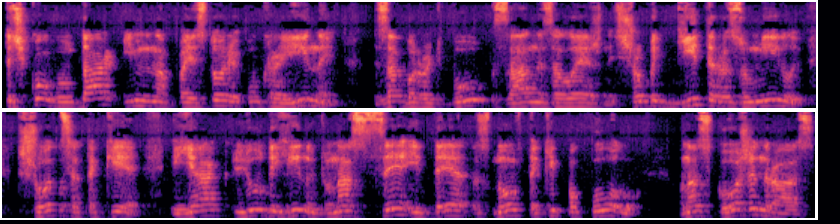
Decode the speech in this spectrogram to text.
точковий удар іменно по історії України за боротьбу за незалежність, щоб діти розуміли, що це таке, і як люди гинуть. У нас все йде знов таки по колу. У нас кожен раз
